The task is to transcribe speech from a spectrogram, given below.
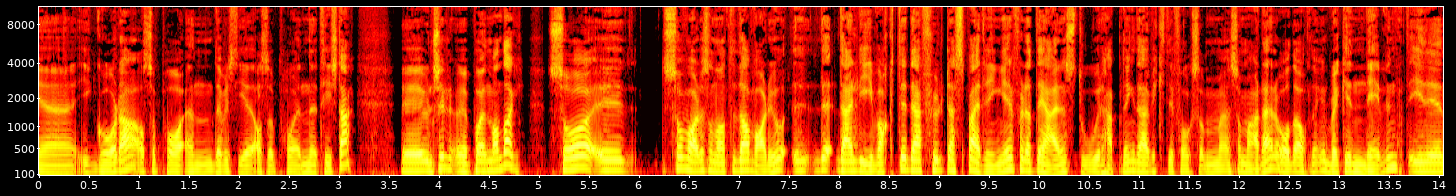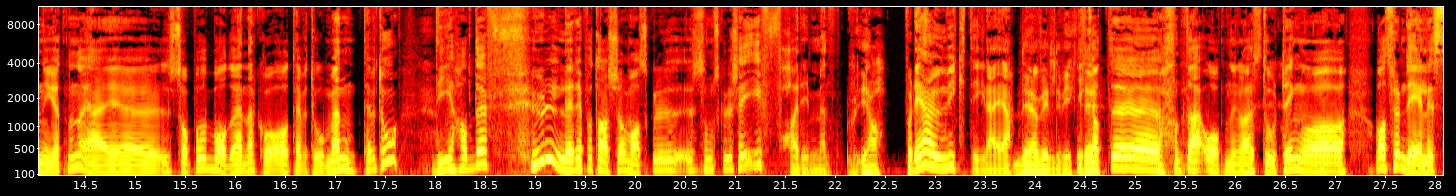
i går da, altså på en, det vil si altså på en tirsdag. Eh, unnskyld, på en mandag. Så eh, så var det sånn at da var det jo Det, det er livvakter, det er fullt, det er sperringer, for det er en stor happening. Det er viktige folk som, som er der. Og det, åpning. det ble ikke nevnt i nyhetene når jeg eh, så på både NRK og TV 2. Men TV 2 de hadde full reportasje om hva skulle, som skulle skje i Farmen. Ja, For det er jo en viktig greie. det er veldig viktig. Ikke at uh, det er åpning av et storting, og, og at fremdeles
